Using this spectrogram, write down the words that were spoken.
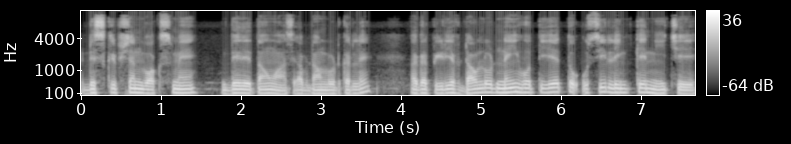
डिस्क्रिप्शन बॉक्स में दे देता हूँ। वहाँ से आप डाउनलोड कर लें। अगर पीडीएफ डाउनलोड नहीं होती है तो उसी लिंक के नीचे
